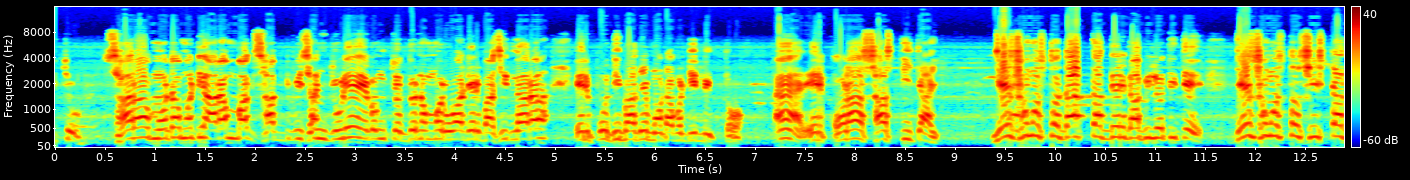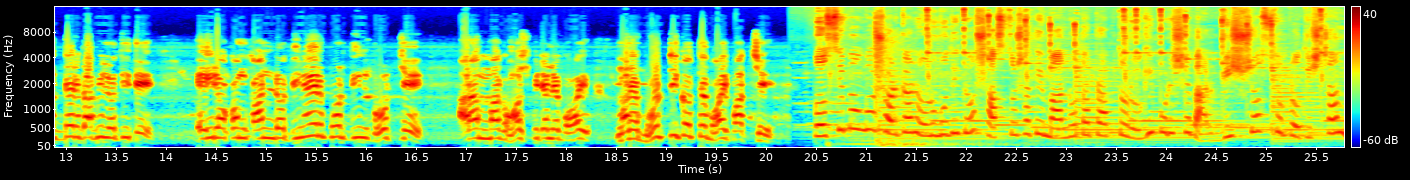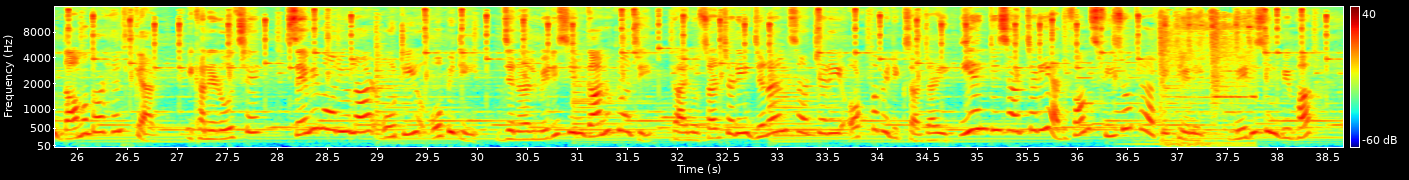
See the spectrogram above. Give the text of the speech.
সারা মোটামুটি আরামবাগ সাব ডিভিশন জুড়ে এবং চোদ্দ নম্বর ওয়ার্ডের বাসিন্দারা এর প্রতিবাদে মোটামুটি লিপ্ত। হ্যাঁ এর কড়া শাস্তি চাই। যে সমস্ত ডাক্তারদের গাফিলতিতে, যে সমস্ত সিস্টারদের গাফিলতিতে এই রকম কাণ্ড দিনের পর দিন ঘটছে, আরামবাগ হসপিটালে ভয় মানে ভর্তি করতে ভয় পাচ্ছে। পশ্চিমবঙ্গ সরকার অনুমোদিত স্বাস্থ্যসাথী মান্যতাপ্রাপ্ত রোগী পরিষেবার বিশ্বস্ত প্রতিষ্ঠান দামোদর হেলথ কেয়ার এখানে রয়েছে semi modular OT OPD general medicine gynaecology gyno surgery general surgery orthopaedic surgery ENT surgery advance physiotherapy clinic medicine বিভাগ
